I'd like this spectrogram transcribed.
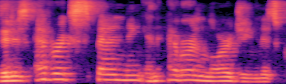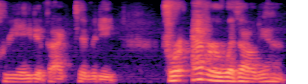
that is ever expanding and ever enlarging in its creative activity, forever without end.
